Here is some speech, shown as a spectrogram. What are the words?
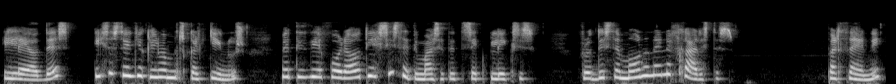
Οι λέοντες είστε στο ίδιο κλίμα με τους καρκίνους, με τη διαφορά ότι εσείς θα ετοιμάσετε τις εκπλήξεις. Φροντίστε μόνο να είναι ευχάριστες. Παρθένη,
